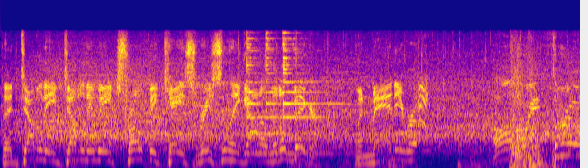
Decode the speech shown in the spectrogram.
The WWE Trophy case recently got a little bigger when Mandy... Ro all the way through.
